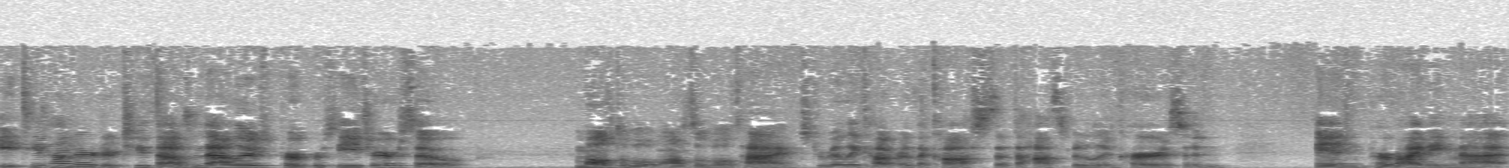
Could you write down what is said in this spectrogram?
1800 or $2000 per procedure so multiple multiple times to really cover the costs that the hospital incurs and in providing that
